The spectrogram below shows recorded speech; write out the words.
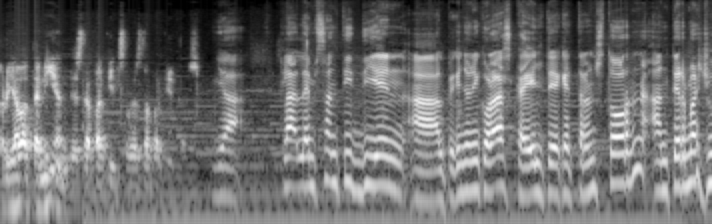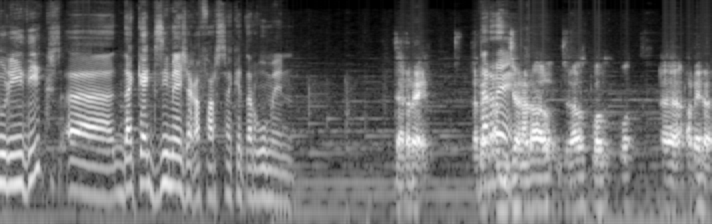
però ja la tenien des de petits o des de petites. Ja. Clar, l'hem sentit dient al pequeño Nicolás que ell té aquest trastorn. En termes jurídics, eh, de què eximeix agafar-se aquest argument? De res. De, de res. En general, en general qual, qual, eh, a veure,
